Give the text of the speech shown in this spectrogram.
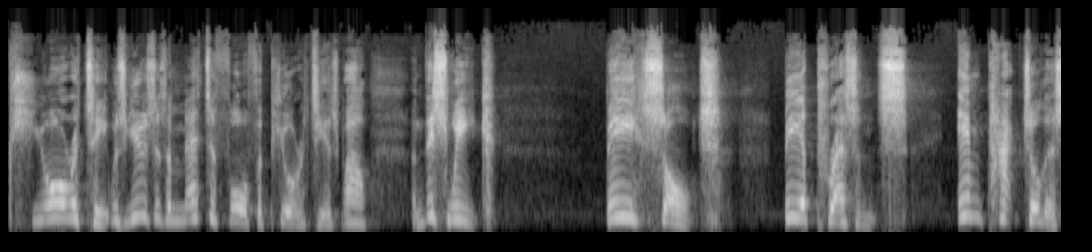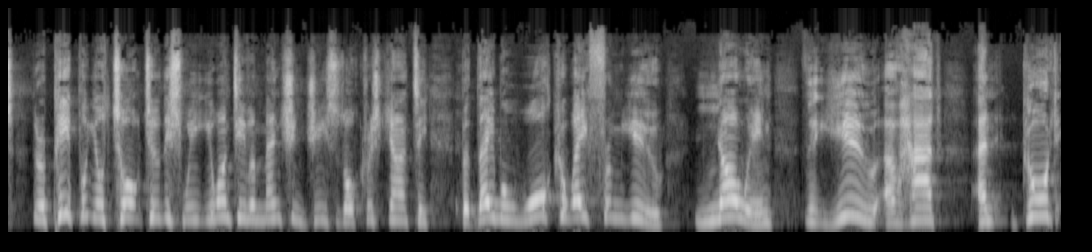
purity. It was used as a metaphor for purity as well. And this week, be salt, be a presence, impact others. There are people you'll talk to this week, you won't even mention Jesus or Christianity, but they will walk away from you knowing that you have had a good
